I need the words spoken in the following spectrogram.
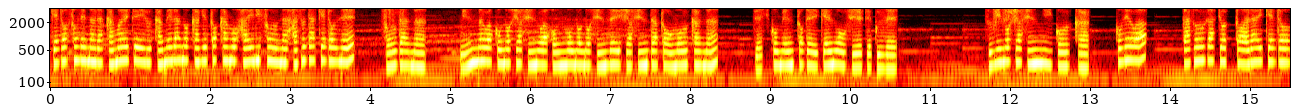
けどそれなら構えているカメラの影とかも入りそうなはずだけどね。そうだな。みんなはこの写真は本物の心霊写真だと思うかな？ぜひコメントで意見を教えてくれ。次の写真に行こうか。これは？画像がちょっと荒いけど、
